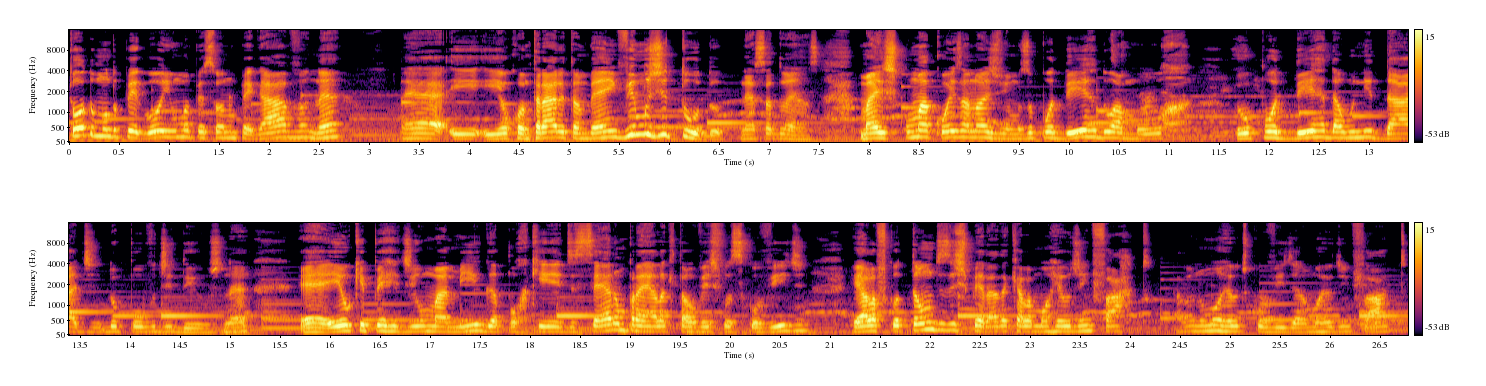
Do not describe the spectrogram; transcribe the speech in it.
todo mundo pegou e uma pessoa não pegava, né? É, e, e o contrário também. Vimos de tudo nessa doença. Mas uma coisa nós vimos: o poder do amor, o poder da unidade do povo de Deus, né? É, eu que perdi uma amiga porque disseram para ela que talvez fosse Covid. Ela ficou tão desesperada que ela morreu de infarto. Ela não morreu de Covid, ela morreu de infarto.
